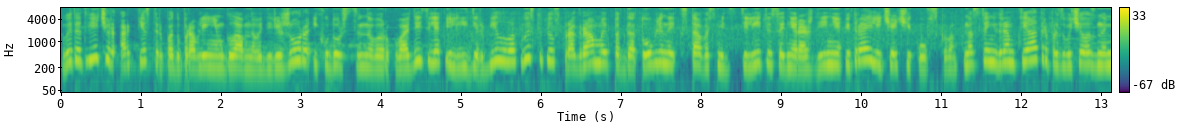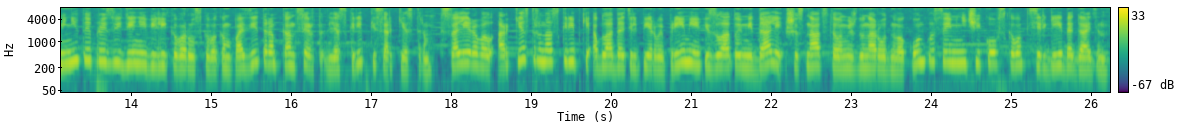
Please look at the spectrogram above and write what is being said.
В этот вечер оркестр под управлением главного дирижера и художественного руководителя Ильи Дербилова выступил с программой, подготовленной к 180-летию со дня рождения Петра Ильича Чайковского. На сцене драмтеатра прозвучало знаменитое произведение великого русского композитора «Концерт для скрипки с оркестром». Солировал оркестру на скрипке обладатель первой премии и золотой медали 16-го международного конкурса имени Чайковского Сергей Дагадин.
